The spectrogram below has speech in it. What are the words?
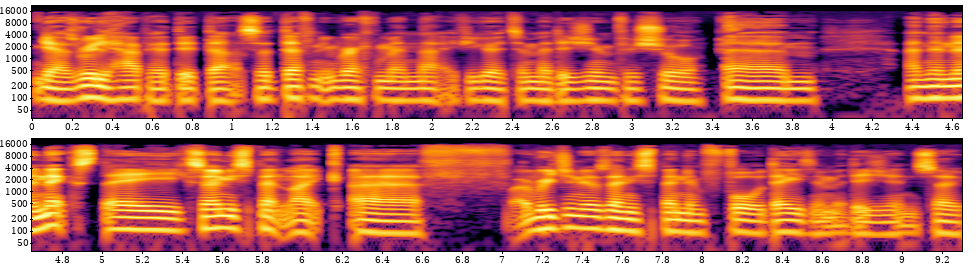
yeah, I was really happy I did that. So definitely recommend that if you go to Medellin for sure. Um, and then the next day, because I only spent like uh, originally I was only spending four days in Medellin, so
